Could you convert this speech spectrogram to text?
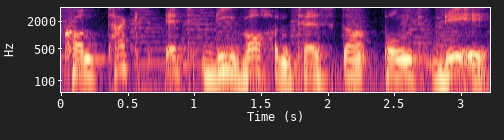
kontakt.diewochentester.de.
